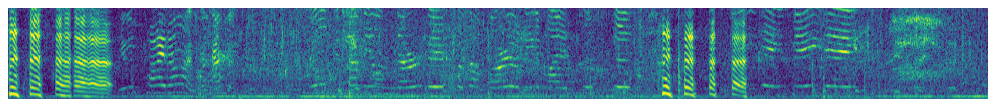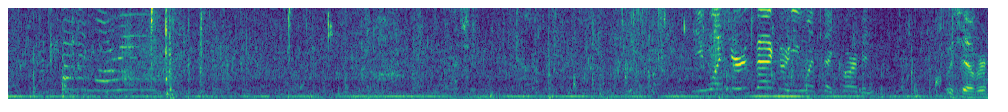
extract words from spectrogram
It was tied on. What happened? You got me all nervous. I thought Mario needed my assistance. Mayday, mayday. Coming, Mario. Do you want yours back or do you want the carbon? Whichever.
